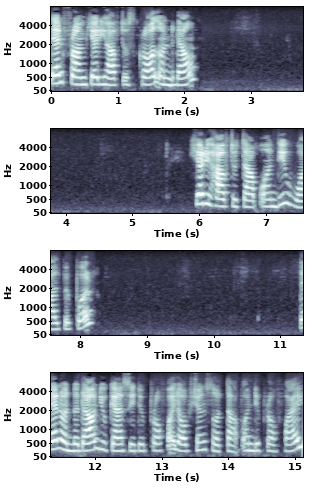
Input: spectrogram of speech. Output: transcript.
Then from here you have to scroll on down. Here you have to tap on the wallpaper then on the down you can see the profile option so tap on the profile.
